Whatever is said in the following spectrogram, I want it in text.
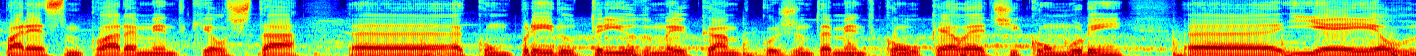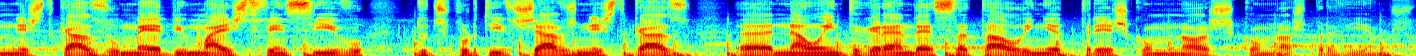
parece-me claramente que ele está uh, a cumprir o trio do meio campo juntamente com o Kelechi e com o Mourinho, e é ele, neste caso, o médio mais defensivo do Desportivo de Chaves, neste caso, não integrando essa tal linha de três como nós, como nós prevíamos.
